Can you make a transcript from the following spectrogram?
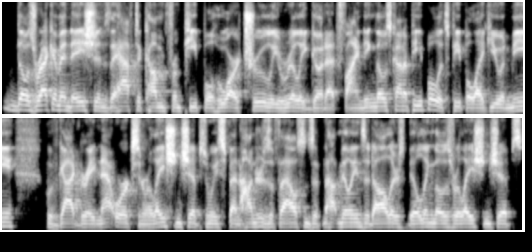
those recommendations they have to come from people who are truly really good at finding those kind of people. It's people like you and me who've got great networks and relationships and we've spent hundreds of thousands if not millions of dollars building those relationships.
